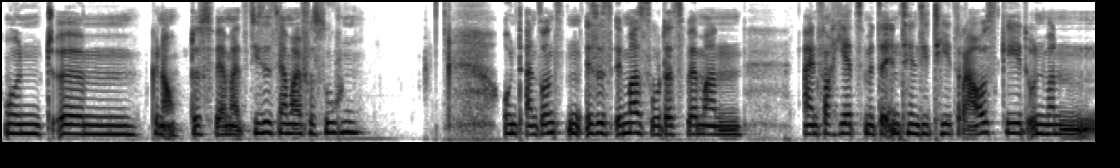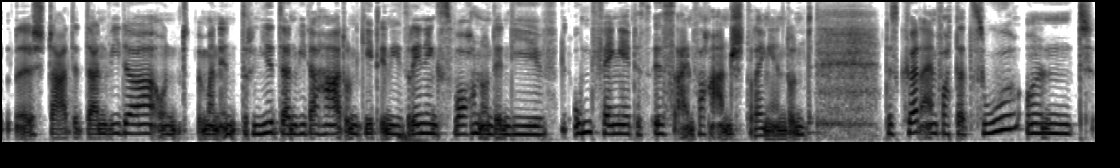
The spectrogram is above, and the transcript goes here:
Und ähm, genau, das werden wir jetzt dieses Jahr mal versuchen. Und ansonsten ist es immer so, dass wenn man einfach jetzt mit der Intensität rausgeht und man äh, startet dann wieder und man trainiert dann wieder hart und geht in die Trainingswochen und in die Umfänge, das ist einfach anstrengend und das gehört einfach dazu und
